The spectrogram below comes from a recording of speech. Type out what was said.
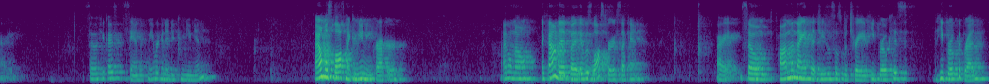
all right. So if you guys would stand with me, we're going to do communion. I almost lost my communion cracker. I don't know. I found it, but it was lost for a second. All right. So on the night that Jesus was betrayed, he broke his he broke the bread,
